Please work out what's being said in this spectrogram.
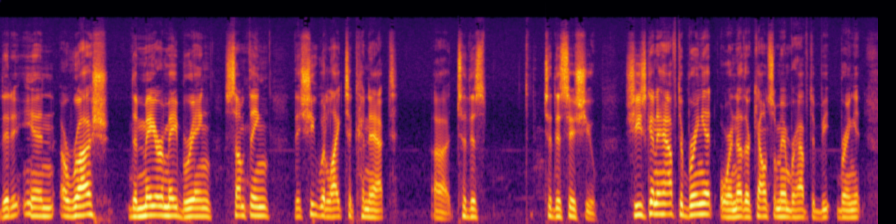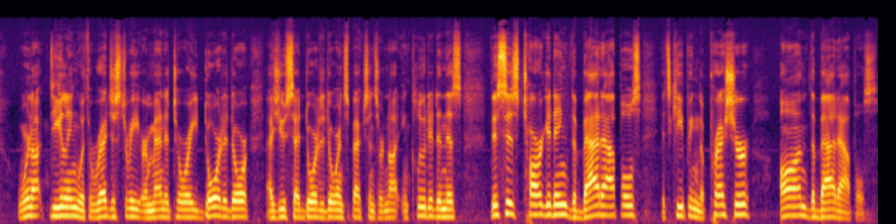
that in a rush, the mayor may bring something that she would like to connect uh, to this to this issue. She's going to have to bring it, or another council member have to be, bring it. We're not dealing with registry or mandatory door to door. As you said, door to door inspections are not included in this. This is targeting the bad apples. It's keeping the pressure on the bad apples.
